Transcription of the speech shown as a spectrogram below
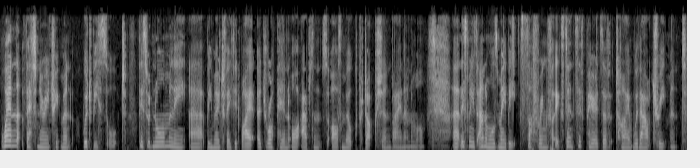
When veterinary treatment would be sought, this would normally uh, be motivated by a drop in or absence of milk production by an animal. Uh, this means animals may be suffering for extensive periods of time without treatment.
